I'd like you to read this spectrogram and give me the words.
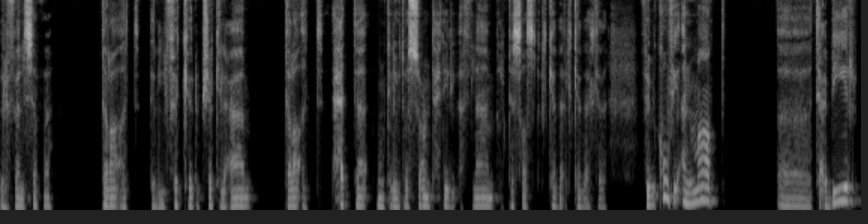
الفلسفة قراءة الفكر بشكل عام قراءة حتى ممكن لو يتوسعون تحليل الأفلام القصص الكذا الكذا الكذا. فبيكون في أنماط آه تعبير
